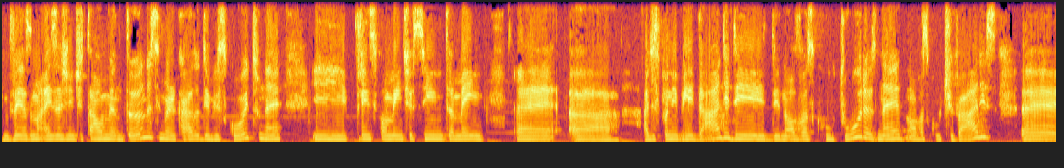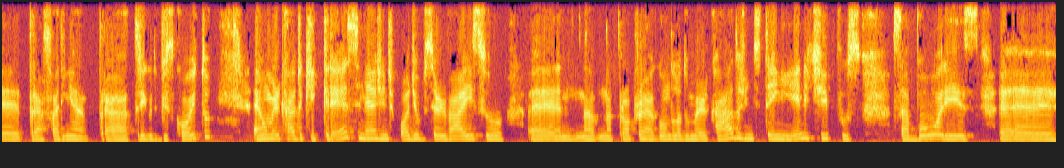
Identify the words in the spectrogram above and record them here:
vez mais a gente está aumentando esse mercado de biscoito, né? E principalmente assim também é, a a disponibilidade de, de novas culturas, né, novas cultivares é, para farinha, para trigo de biscoito. É um mercado que cresce, né? A gente pode observar isso é, na, na, própria gôndola do mercado. A gente tem N tipos, sabores, é,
